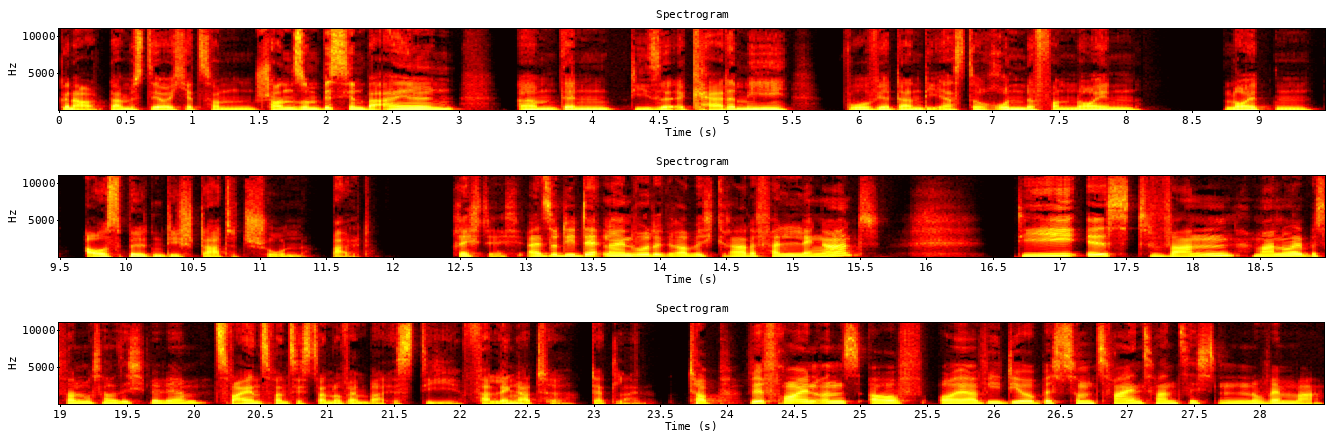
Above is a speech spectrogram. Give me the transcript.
genau, da müsst ihr euch jetzt schon, schon so ein bisschen beeilen, ähm, denn diese Academy, wo wir dann die erste Runde von neuen Leuten ausbilden, die startet schon bald. Richtig. Also die Deadline wurde, glaube ich, gerade verlängert. Die ist wann, Manuel? Bis wann muss man sich bewerben? 22. November ist die verlängerte Deadline. Top. Wir freuen uns auf euer Video bis zum 22. November.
